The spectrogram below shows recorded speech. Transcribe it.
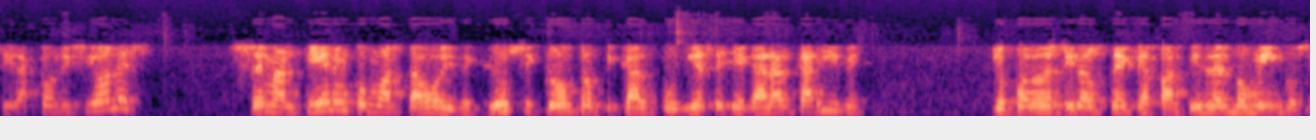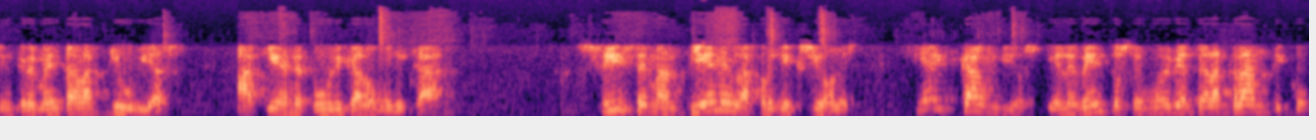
si las condiciones se mantienen como hasta hoy, de que un ciclón tropical pudiese llegar al Caribe, yo puedo decirle a usted que a partir del domingo se incrementan las lluvias aquí en República Dominicana. Si se mantienen las proyecciones, si hay cambios y el evento se mueve hacia el Atlántico,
